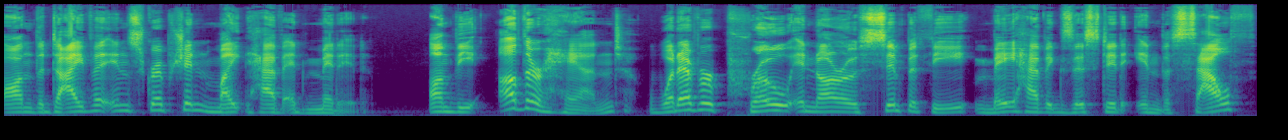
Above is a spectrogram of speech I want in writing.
on the Daiva inscription might have admitted. On the other hand, whatever pro Inaros sympathy may have existed in the south,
